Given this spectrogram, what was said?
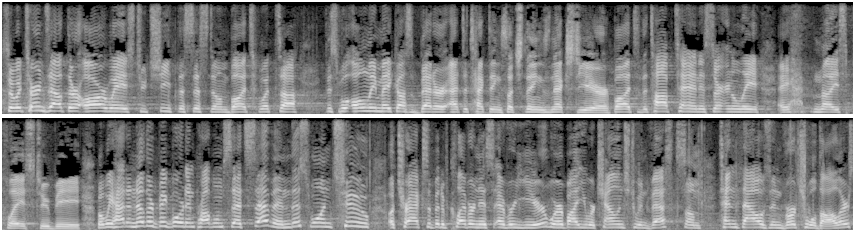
So it turns out there are ways to cheat the system, but what uh, this will only make us better at detecting such things next year. But the top 10 is certainly a nice place to be. But we had another big board in problem set 7. This one, too, attracts a bit of cleverness every year, whereby you were challenged to invest some 10,000 virtual dollars.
